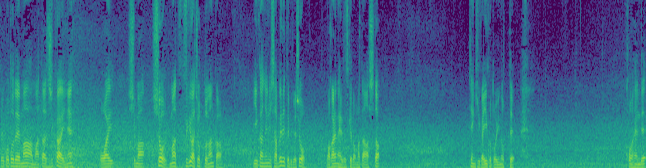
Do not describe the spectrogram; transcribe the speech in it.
ということで、まあ、また次回ね、お会いしましょう。まあ、次はちょっとなんか、いい感じに喋れてるでしょう。わからないですけど、また明日。天気がいいことを祈ってこの辺で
